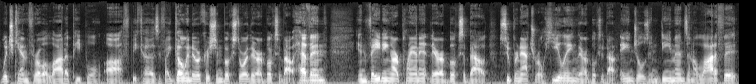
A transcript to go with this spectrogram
which can throw a lot of people off because if I go into a Christian bookstore, there are books about heaven invading our planet. There are books about supernatural healing. There are books about angels and demons, and a lot of it,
